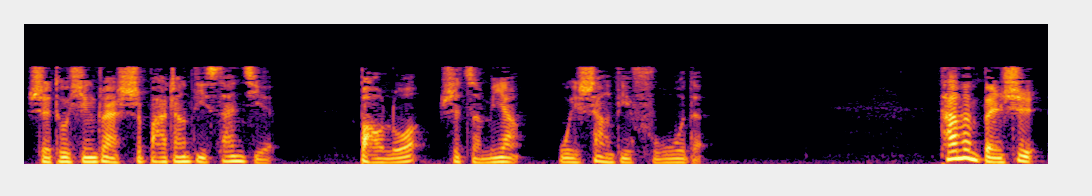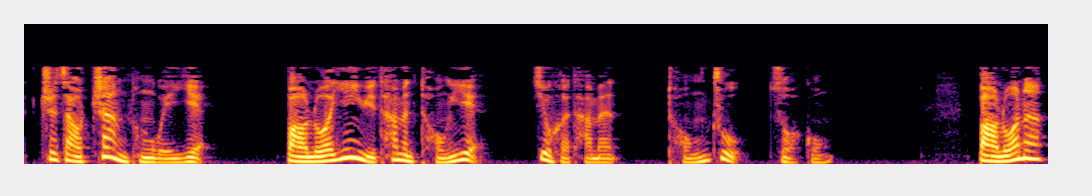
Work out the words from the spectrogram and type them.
使徒行传》十八章第三节，保罗是怎么样为上帝服务的？他们本是制造帐篷为业，保罗因与他们同业，就和他们同住做工。保罗呢，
